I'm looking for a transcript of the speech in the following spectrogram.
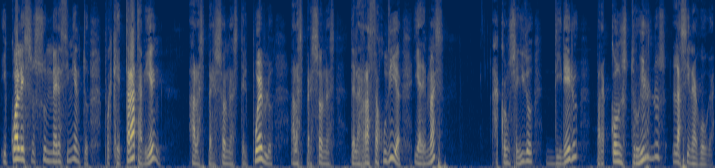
¿Y cuál es su merecimiento? Pues que trata bien a las personas del pueblo, a las personas de la raza judía, y además ha conseguido dinero para construirnos la sinagoga.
